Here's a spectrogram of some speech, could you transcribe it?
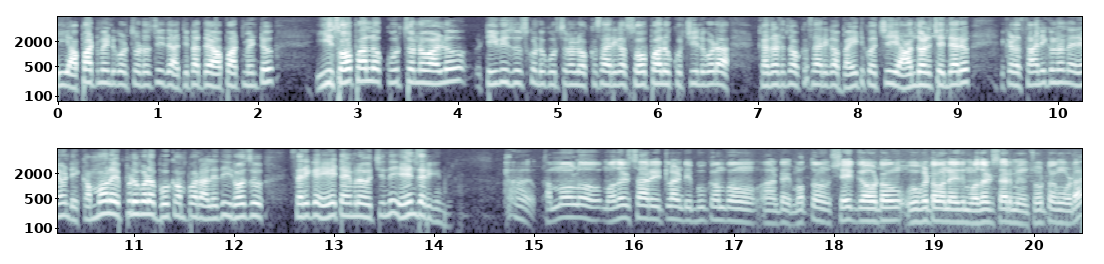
ఈ అపార్ట్మెంట్ కూడా చూడవచ్చు ఇది అతిపెద్ద అపార్ట్మెంటు. ఈ సోఫాల్లో కూర్చున్న వాళ్ళు టీవీ చూసుకుంటూ కూర్చున్న వాళ్ళు ఒక్కసారిగా సోఫాలు కుర్చీలు కూడా కదలడంతో ఒక్కసారిగా బయటకు వచ్చి ఆందోళన చెందారు. ఇక్కడ స్థానికులు ఉన్నారు. ఏమండి ఖమ్మంలో ఎప్పుడు కూడా భూకంపం రాలేదు. ఈరోజు సరిగ్గా ఏ టైంలో వచ్చింది? ఏం జరిగింది? ఖమ్మంలో మొదటిసారి ఇట్లాంటి భూకంపం అంటే మొత్తం షేక్ కావటం ఊగటం అనేది మొదటిసారి మేము చూడటం కూడా.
